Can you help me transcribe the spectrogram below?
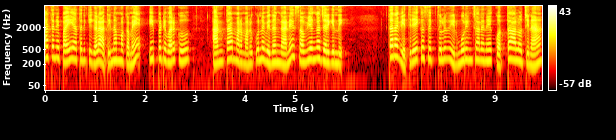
అతనిపై అతనికి గల అతి నమ్మకమే ఇప్పటి వరకు అంతా మనం అనుకున్న విధంగానే సవ్యంగా జరిగింది. తన వ్యతిరేక శక్తులను నిర్మూలించాలనే కొత్త ఆలోచన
